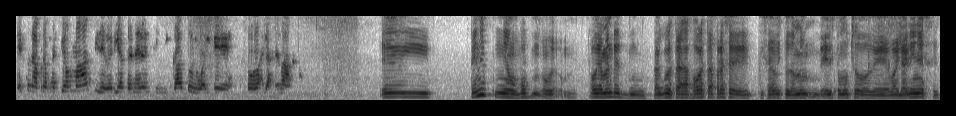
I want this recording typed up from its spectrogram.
es una profesión más y debería tener el sindicato igual que todas las demás. Eh, tenés, digamos, obviamente, calculo estás a favor de esta frase que se ha visto también, he visto mucho de bailarines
